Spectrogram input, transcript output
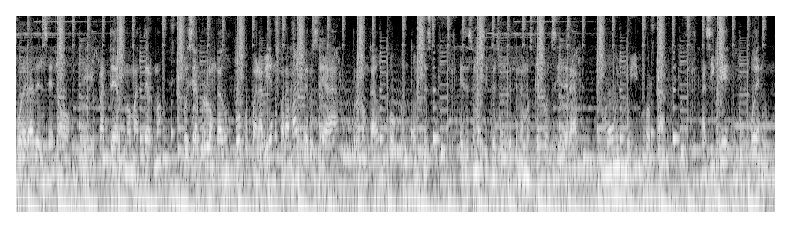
fuera del seno eh, paterno, materno, pues se ha prolongado un poco para bien o para mal, pero se ha prolongado un poco. Entonces, esa es una situación que tenemos que considerar muy, muy importante. Así que, bueno,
